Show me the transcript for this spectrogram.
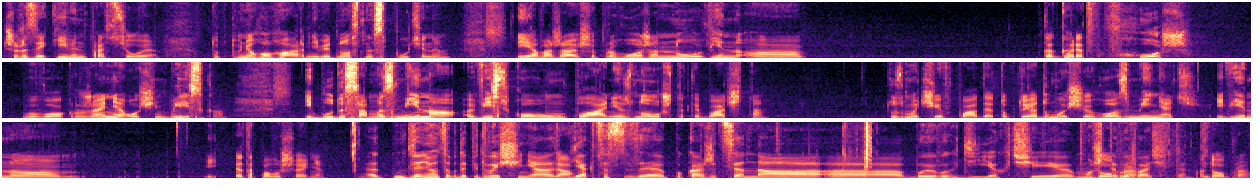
через які він працює. Тобто в нього гарні відносини з Путіним. І я вважаю, що Пригожин, ну він, е, як говорять, вхож його окруження дуже близько. І буде саме зміна в військовому плані, знову ж таки, бачите? Тут з мечів падає. Тобто я думаю, що його змінять, і він е, це повишення. Е, Для нього це буде підвищення. Да. Як це е, покажеться на а, бойових діях? Чи можете Добре. ви бачити? Добре.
